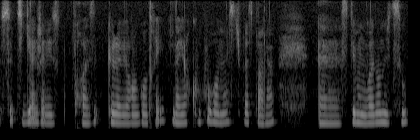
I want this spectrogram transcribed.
ce petit gars que j'avais croisé, que j'avais rencontré, d'ailleurs, coucou Roman si tu passes par là, euh, c'était mon voisin du dessous.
